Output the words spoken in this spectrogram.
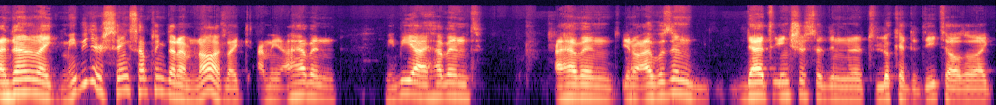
and then like maybe they're saying something that i'm not like i mean i haven't maybe i haven't i haven't you know i wasn't that interested in it to look at the details like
